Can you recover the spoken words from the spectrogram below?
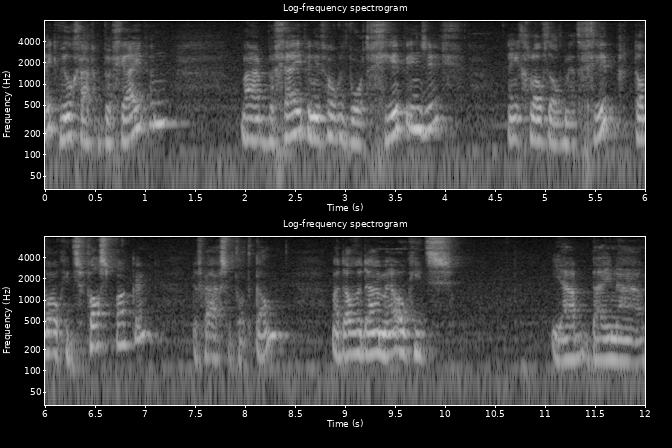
ik wil graag begrijpen. Maar begrijpen heeft ook het woord grip in zich. En ik geloof dat met grip, dat we ook iets vastpakken. De vraag is of dat kan. Maar dat we daarmee ook iets ja, bijna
